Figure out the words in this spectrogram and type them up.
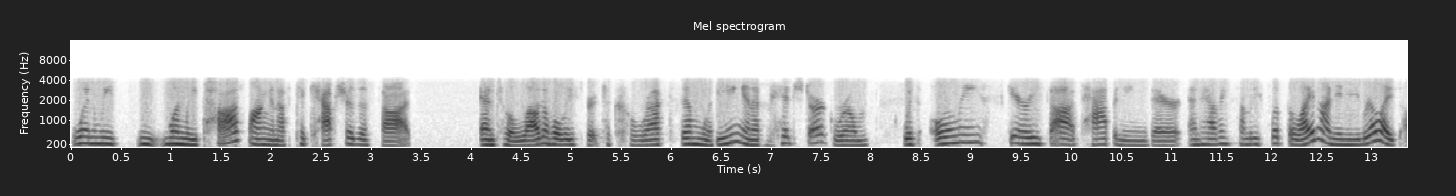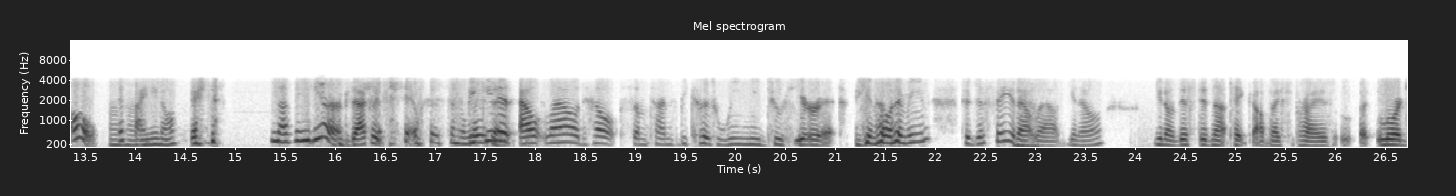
When we when we pause long enough to capture the thought and to allow the Holy Spirit to correct them with being in a pitch dark room with only scary thoughts happening there and having somebody flip the light on you and you realize, oh, mm-hmm. it's fine, you know, there's nothing here. Exactly. Speaking it out loud helps sometimes because we need to hear it. You know what I mean? To just say it out loud, you know. You know, this did not take God by surprise. Lord,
